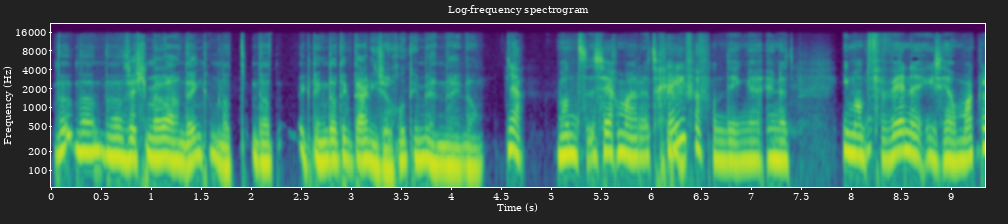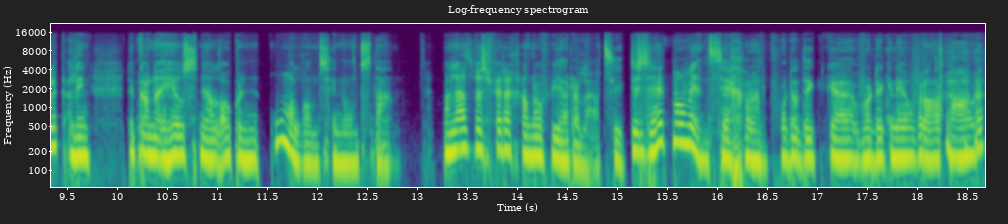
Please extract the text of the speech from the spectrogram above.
dan, dan zet je me wel aan het denken. Omdat dat, ik denk dat ik daar niet zo goed in ben. Nee, dan. Ja, want zeg maar het geven van dingen en het iemand verwennen is heel makkelijk. Alleen er kan er heel snel ook een onbalans in ontstaan. Maar laten we eens verder gaan over jouw relatie. Dus het moment, zeg maar, voordat ik, uh, voordat ik een heel verhaal ga houden.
